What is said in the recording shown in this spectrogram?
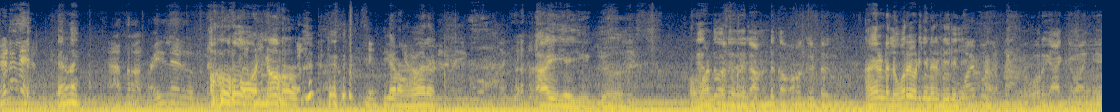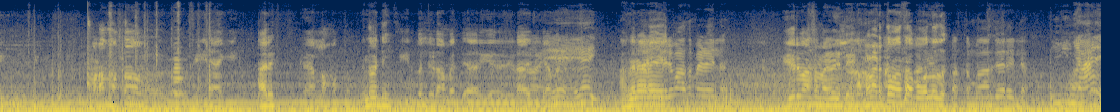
കേട്ടില്ലേ? എന്ന്? ഓ നോ അയ്യോ രണ്ട് കവറൊക്കെ ഇട്ട് അങ്ങനെയുണ്ട് ലോറി ഓടിക്കുന്ന ഒരു ഫീലില്ലേ ലോറി ആക്കി വാങ്ങി അവിടെ മൊത്തം സീനാക്കി ആര്? കേരളം മൊത്തം. എന്ത് പറ്റി? സീറ്റ് ബെൽറ്റ് ഇടാൻ പറ്റിയ ഇടാതിരിക്കാൻ അങ്ങനെയാണെങ്കിൽ ഒരു മാസം ഈ ഒരു മാസം മഴയില്ലേ നമ്മൾ അടുത്ത മാസാ പോകുന്നത്. പത്തൊമ്പതാം തീയതി വരെ ഇല്ല. ഈ ഞാനേ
